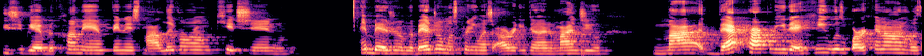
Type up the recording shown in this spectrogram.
You should be able to come in, finish my living room, kitchen, and bedroom. The bedroom was pretty much already done. Mind you, my that property that he was working on was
